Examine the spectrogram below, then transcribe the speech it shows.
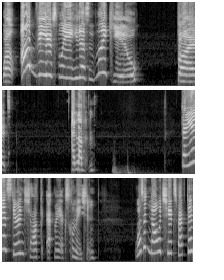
Well, obviously he doesn't like you, but I love him. Diana stared in shock at my exclamation. Was it not what she expected?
